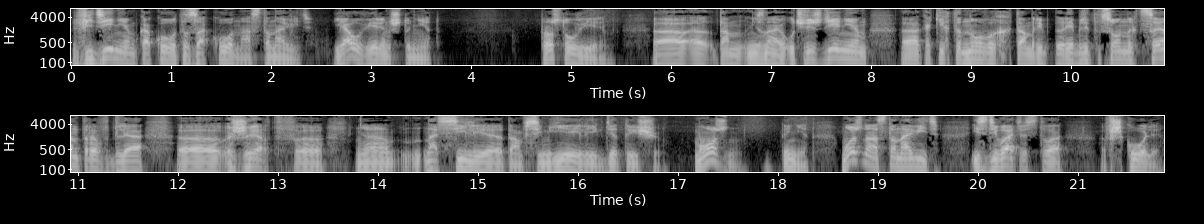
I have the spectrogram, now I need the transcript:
введением какого-то закона остановить? Я уверен, что нет. Просто уверен. Э, э, там, не знаю, учреждением э, каких-то новых там, реабилитационных центров для жертв насилия там, в семье или где-то еще. Можно? Да нет. Можно остановить издевательство в школе.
